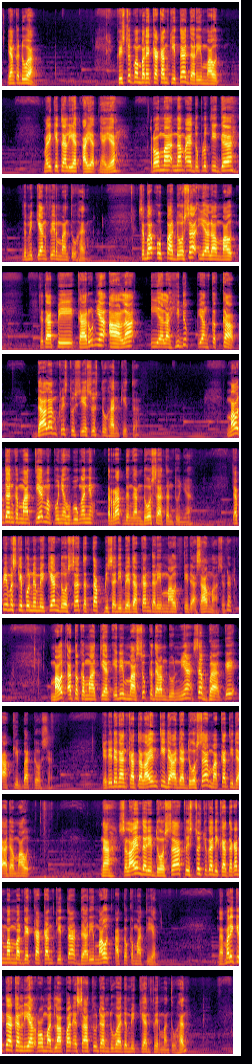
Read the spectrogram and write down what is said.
Yang kedua, Kristus memerdekakan kita dari maut. Mari kita lihat ayatnya ya. Roma 6 ayat 23 demikian firman Tuhan. Sebab upah dosa ialah maut. Tetapi karunia Allah ialah hidup yang kekal dalam Kristus Yesus Tuhan kita. Maut dan kematian mempunyai hubungan yang erat dengan dosa tentunya. Tapi meskipun demikian dosa tetap bisa dibedakan dari maut tidak sama, Saudara maut atau kematian ini masuk ke dalam dunia sebagai akibat dosa. Jadi dengan kata lain tidak ada dosa maka tidak ada maut. Nah, selain dari dosa, Kristus juga dikatakan memerdekakan kita dari maut atau kematian. Nah, mari kita akan lihat Roma 8 ayat 1 dan 2 demikian firman Tuhan.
